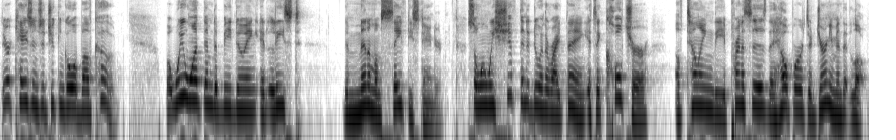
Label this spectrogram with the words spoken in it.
there are occasions that you can go above code. But we want them to be doing at least the minimum safety standard. So when we shift into doing the right thing, it's a culture of telling the apprentices, the helpers, the journeymen that look,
